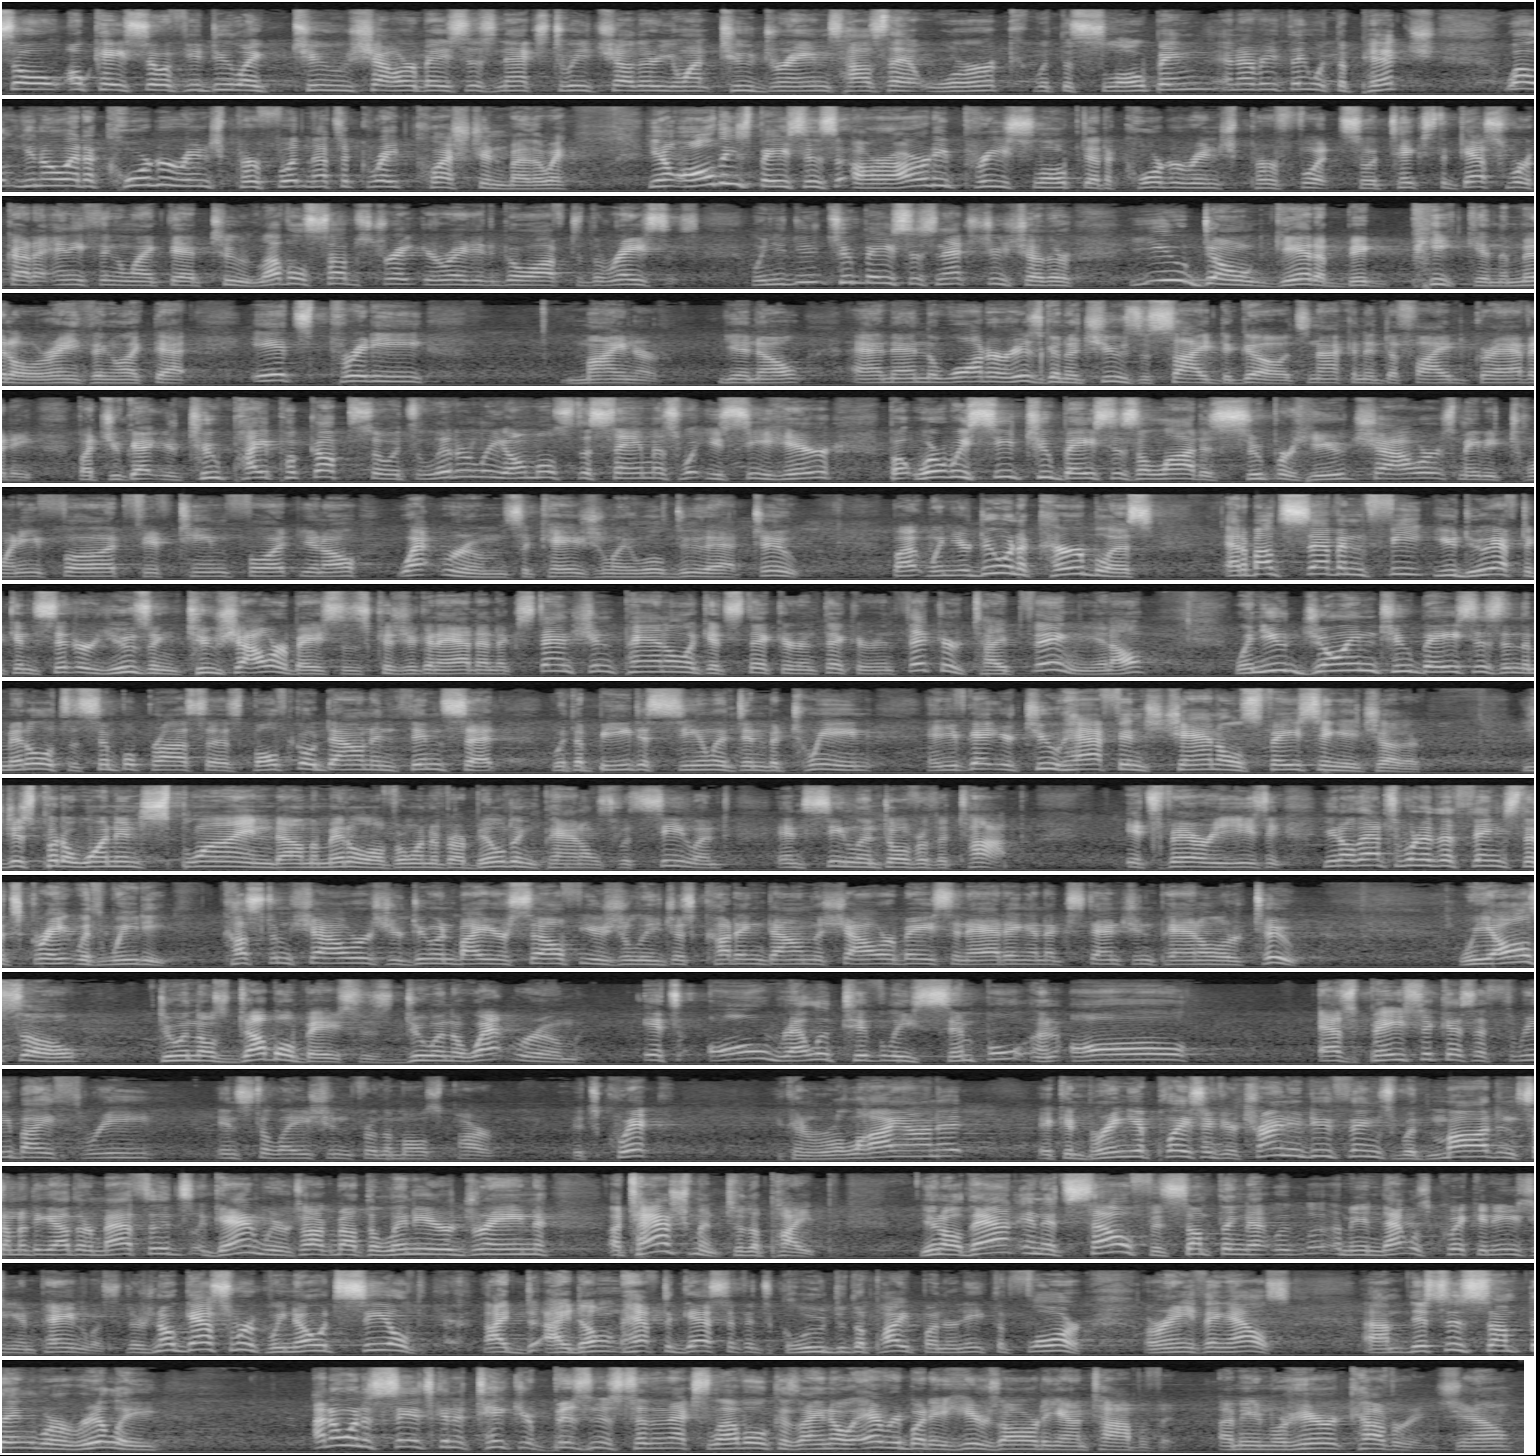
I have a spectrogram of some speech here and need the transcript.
So, okay, so if you do like two shower bases next to each other, you want two drains, how's that work with the sloping and everything, with the pitch? Well, you know, at a quarter inch per foot, and that's a great question, by the way. You know, all these bases are already pre-sloped at a quarter inch per foot, so it takes the guesswork out of anything like that too. Level substrate, you're ready to go off to the races. When you do two bases next to each other, you don't get a big peak in the middle or anything like that. It's pretty minor, you know, and then the water is going to choose the side to go. It's not going to defy gravity. But you've got your two pipe hookups, so it's literally almost the same as what you see here. But where we see two bases a lot is super huge showers, maybe 20 foot, 15 foot, you know, wet rooms occasionally will do that too. But when you're doing a curbless, at about seven feet, you do have to consider using two shower bases because you're going to add an extension panel. It gets thicker and thicker and thicker type thing, you know. When you join two bases in the middle, it's a simple process. Both go down in thin set with a bead of sealant in between, and you've got your two half-inch channels facing each other. You just put a one-inch spline down the middle of one of our building panels with sealant and sealant over the top. It's very easy. You know, that's one of the things that's great with Wedi. Custom showers you're doing by yourself, usually just cutting down the shower base and adding an extension panel or two. We also, doing those double bases, doing the wet room, it's all relatively simple and all as basic as a three by three installation for the most part. It's quick, you can rely on it, it can bring you a place if you're trying to do things with mud and some of the other methods. Again, we were talking about the linear drain attachment to the pipe. You know, that in itself is something that, was, I mean, that was quick and easy and painless. There's no guesswork. We know it's sealed. I, I don't have to guess if it's glued to the pipe underneath the floor or anything else. Um, this is something where really, I don't want to say it's going to take your business to the next level because I know everybody here is already on top of it. I mean, we're here at coverings, you know.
